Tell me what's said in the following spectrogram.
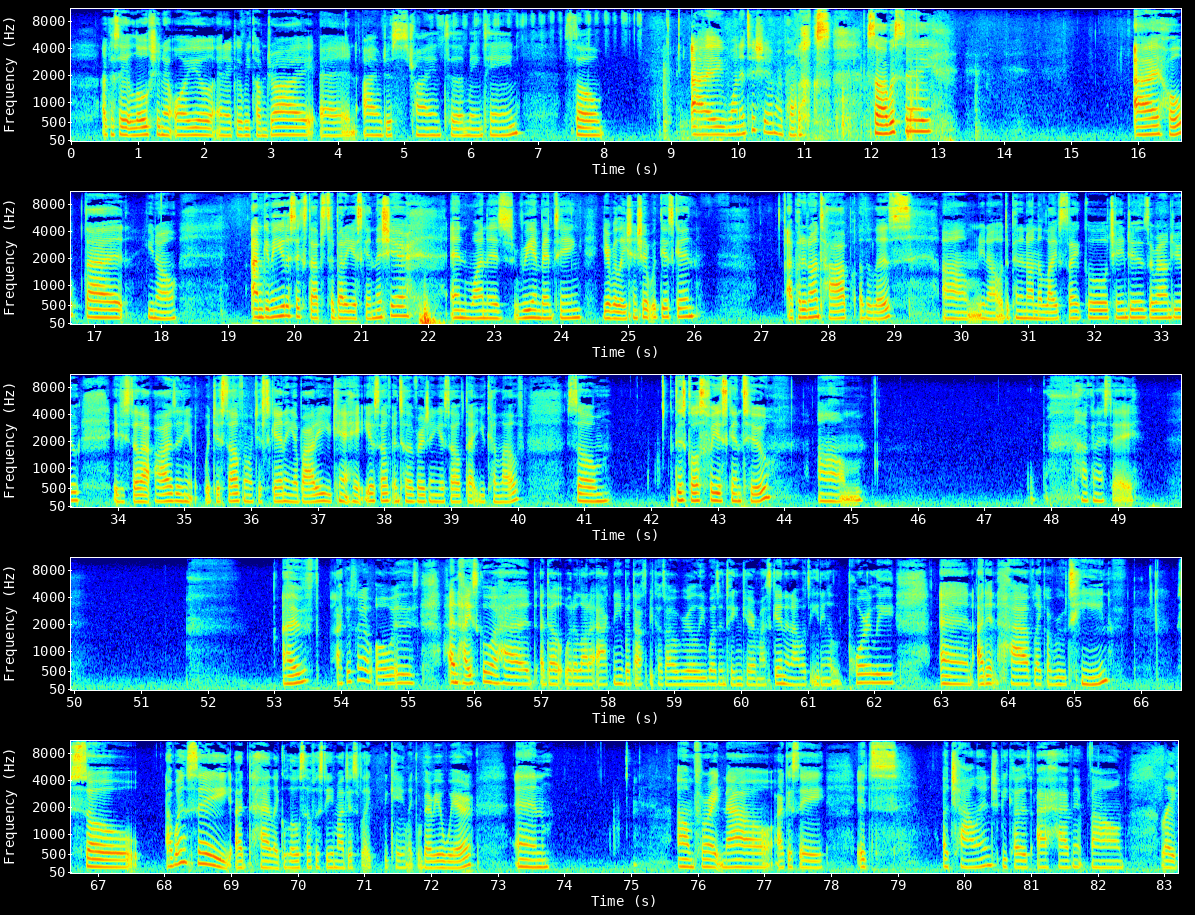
I could say lotion and oil and it could become dry and I'm just trying to maintain. So I wanted to share my products. So I would say I hope that, you know, I'm giving you the six steps to better your skin this year. And one is reinventing your relationship with your skin. I put it on top of the list um, you know, depending on the life cycle changes around you, if you're still at odds and you, with yourself and with your skin and your body, you can't hate yourself until a version of yourself that you can love. So this goes for your skin too. Um, how can I say? I've I guess I've always in high school I had I dealt with a lot of acne, but that's because I really wasn't taking care of my skin and I was eating poorly and I didn't have like a routine. So I wouldn't say I had like low self-esteem. I just like became like very aware and um for right now, I could say it's a challenge because I haven't found like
